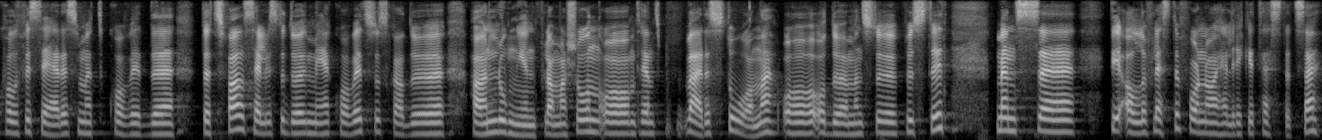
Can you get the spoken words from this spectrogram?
kvalifisere som et covid-dødsfall. Selv hvis du dør med covid, så skal du ha en lungeinflammasjon og omtrent være stående og, og dø mens du puster. Mens uh, de aller fleste får nå heller ikke testet seg.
